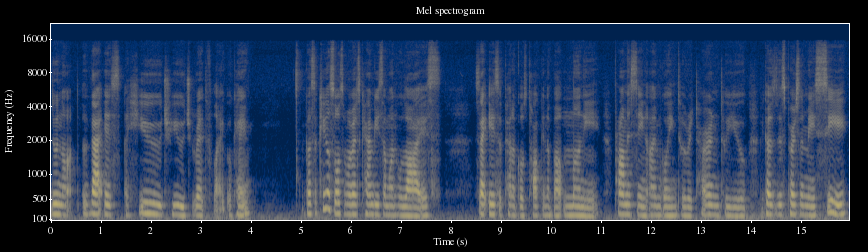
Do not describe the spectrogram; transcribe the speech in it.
Do not. That is a huge, huge red flag, okay? Because the King of Swords and can be someone who lies. It's like Ace of Pentacles talking about money, promising I'm going to return to you. Because this person may see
